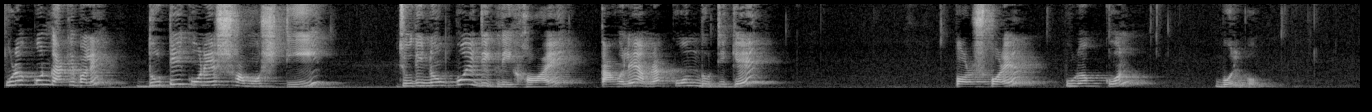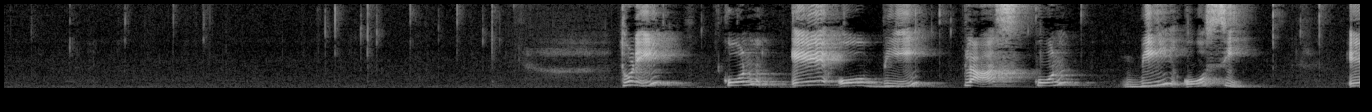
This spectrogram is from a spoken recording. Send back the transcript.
পূরক কোণ কাকে বলে? দুটি কোণের সমষ্টি যদি নব্বই ডিগ্রি হয়, তাহলে আমরা কোন দুটিকে পরস্পরের পূরক কোণ বলব। ধরি কোন এ ও বি প্লাস কোন B O C A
